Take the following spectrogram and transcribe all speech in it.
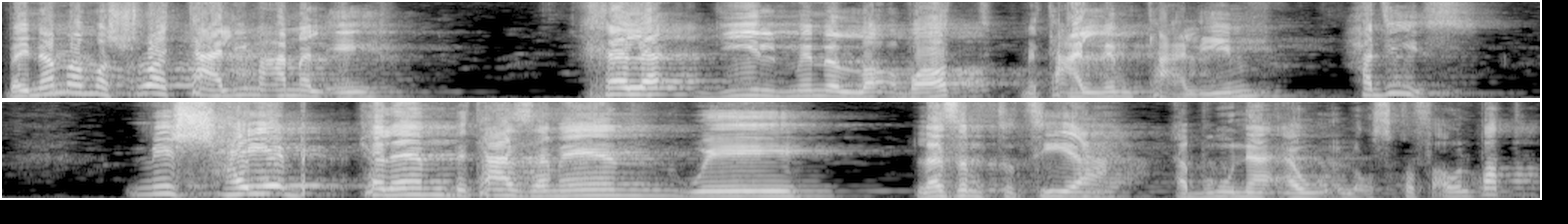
بينما مشروع التعليم عمل إيه؟ خلق جيل من اللقبات متعلم تعليم حديث. مش هيقبل الكلام بتاع زمان ولازم تطيع أبونا أو الأسقف أو البطل.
